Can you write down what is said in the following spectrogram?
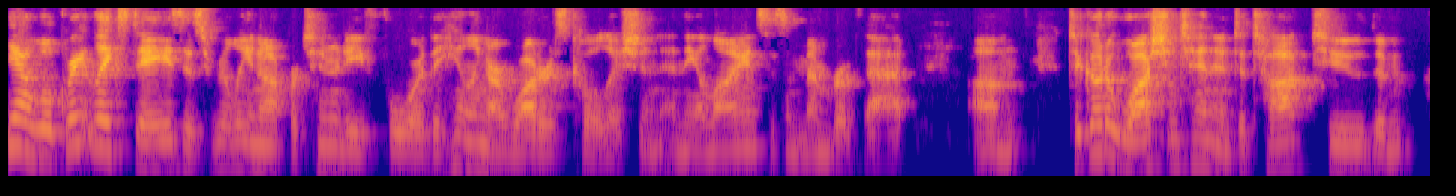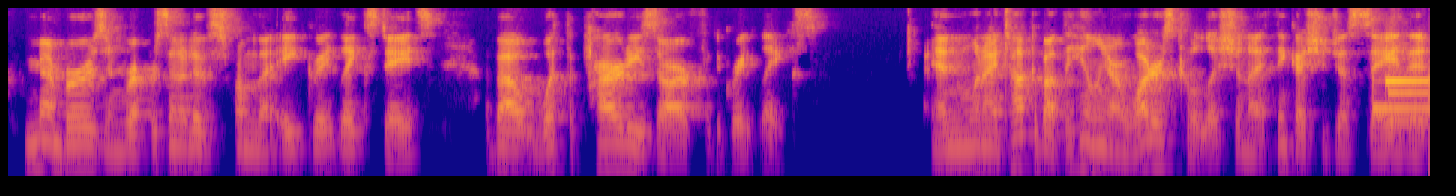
Yeah, well, Great Lakes Days is really an opportunity for the Healing Our Waters Coalition, and the Alliance is a member of that, um, to go to Washington and to talk to the members and representatives from the eight Great Lakes states about what the priorities are for the Great Lakes. And when I talk about the Healing Our Waters Coalition, I think I should just say that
